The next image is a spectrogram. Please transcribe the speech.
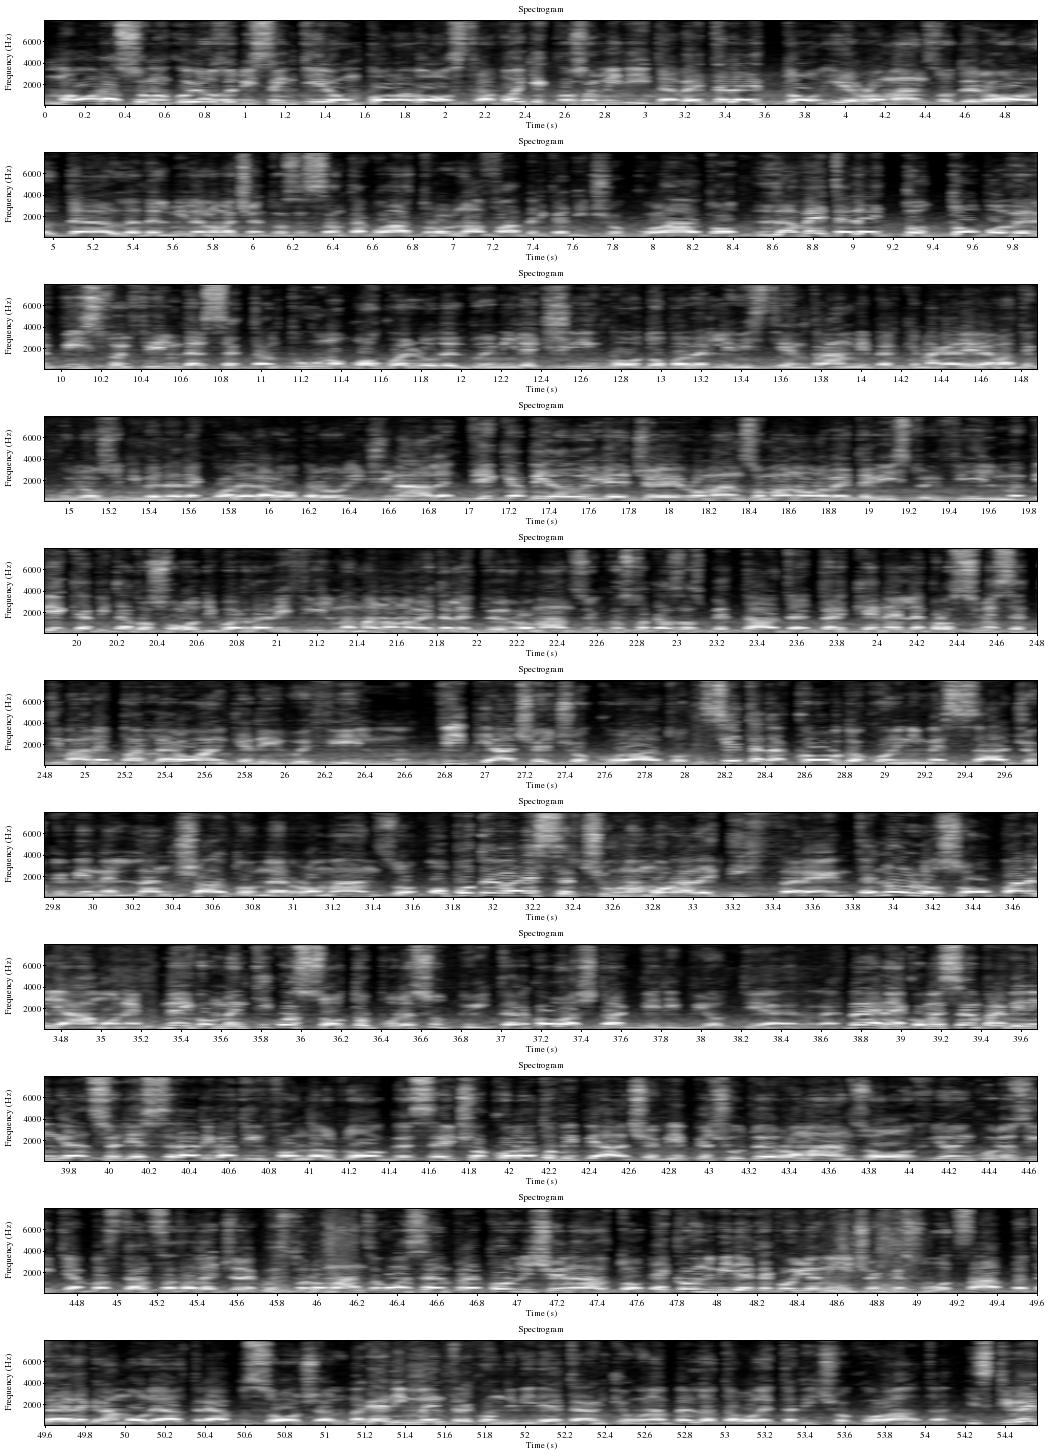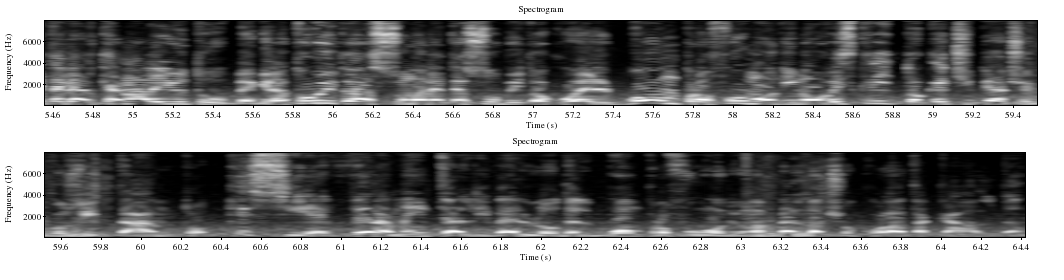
Ma ora sono curioso di sentire un po' la vostra. Voi che cosa mi dite? Avete letto il romanzo di Roald Dahl del 1964, La fabbrica di cioccolato? L'avete letto dopo aver visto il film del 71 o quello del 2005, o dopo averli visti entrambi perché magari eravate curiosi di vedere qual era l'opera originale? Vi è capitato di leggere il romanzo ma non avete visto i film, vi è capitato solo di guardare i film ma non avete letto il romanzo, in questo caso aspettate, perché nelle prossime settimane parlerò anche dei due film. Vi piace il cioccolato? Siete d'accordo con il messaggio che viene lanciato nel romanzo, o poteva esserci una morale differente? Non lo so, parliamone nei commenti qua sotto, oppure su Twitter con l'hashtag VDBOTR. Bene, come sempre vi ringrazio di essere arrivati in fondo al vlog. Se il cioccolato vi piace, vi è piaciuto il romanzo, o vi ho incuriositi abbastanza da leggere questo romanzo, come sempre pollice in alto e condividete condividete con gli amici anche su WhatsApp, Telegram o le altre app social, magari mentre condividete anche una bella tavoletta di cioccolata. Iscrivetevi al canale YouTube, è gratuito e assumerete subito quel buon profumo di nuovo iscritto che ci piace così tanto, che sì, è veramente a livello del buon profumo di una bella cioccolata calda.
